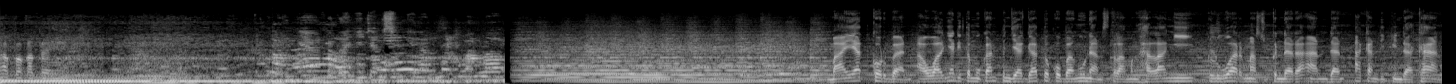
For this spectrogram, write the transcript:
apa katanya? Pulangnya katanya jam 9 malam Mayat korban awalnya ditemukan penjaga toko bangunan setelah menghalangi keluar masuk kendaraan dan akan dipindahkan.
